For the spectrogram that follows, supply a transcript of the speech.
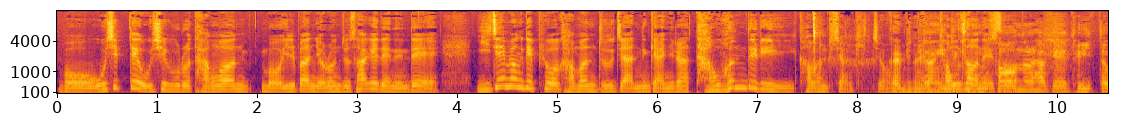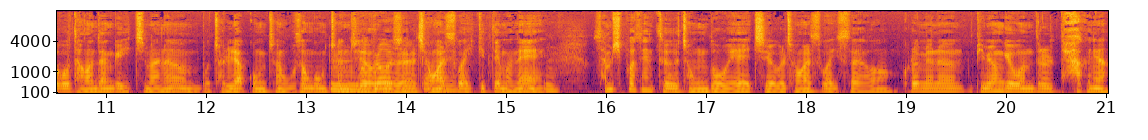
뭐 50대 50으로 당원 뭐 일반 여론조사 하게 되는데 이재명 대표가 가만두지 않는 게 아니라 당원들이 가만두지 않겠죠. 그러니까 민주당이 네, 경선에서. 경선을 하게 돼 있다고 당원단 게 있지만은 뭐 전략 공천, 우선 공천 음, 뭐 지역을 뭐 정할 수가 있기 때문에 음. 30% 정도의 지역을 정할 수가 있어요. 그러면은 비명계 의원들을 다 그냥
